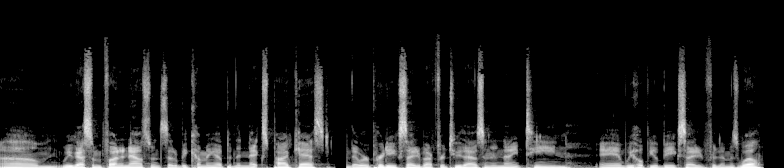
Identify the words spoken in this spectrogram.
Um, we've got some fun announcements that'll be coming up in the next podcast that we're pretty excited about for 2019, and we hope you'll be excited for them as well.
